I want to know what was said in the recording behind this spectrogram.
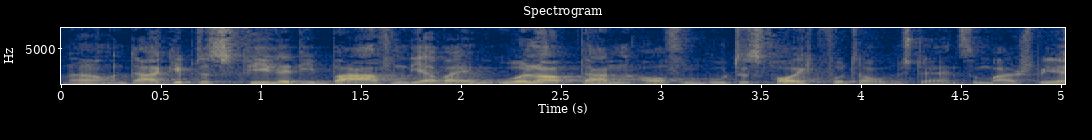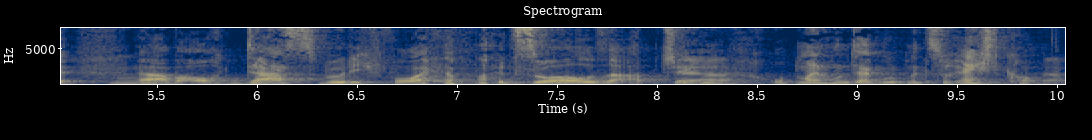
Ne? Und da gibt es viele, die barfen, die aber im Urlaub dann auf ein gutes Feuchtfutter umstellen zum Beispiel. Mhm. Aber auch das würde ich vorher mal zu Hause abchecken, ja. ob mein Hund da gut mit zurechtkommt. Ja.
